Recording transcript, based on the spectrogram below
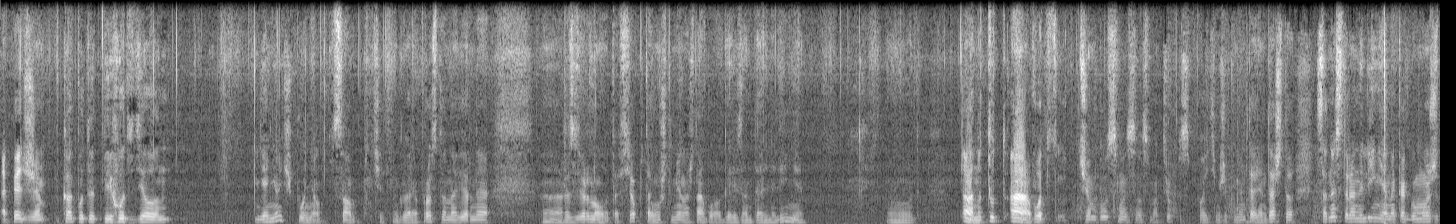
опять же, как вот этот переход сделан я не очень понял сам, честно говоря. Просто, наверное, э, развернул это все, потому что мне нужна была горизонтальная линия. Вот. А, ну тут, а, вот в чем был смысл, смотрю по, по этим же комментариям, да, что с одной стороны линия, она как бы может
